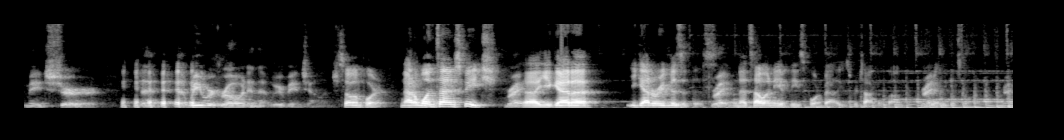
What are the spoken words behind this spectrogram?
made sure that, that we were growing and that we were being challenged. So important. Not a one-time speech. Right. Uh, you gotta you gotta revisit this. Right. And that's how any of these four values we're talking about Right. really gets going. right.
